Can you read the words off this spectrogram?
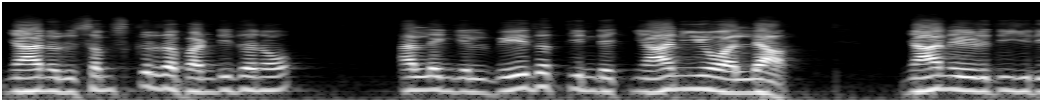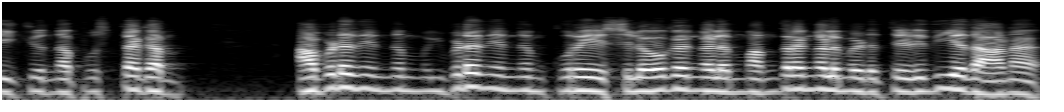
ഞാനൊരു സംസ്കൃത പണ്ഡിതനോ അല്ലെങ്കിൽ വേദത്തിന്റെ ജ്ഞാനിയോ അല്ല. ഞാൻ എഴുതിയിരിക്കുന്ന പുസ്തകം അവിടെ നിന്നും ഇവിടെ നിന്നും കുറേ ശ്ലോകങ്ങളും മന്ത്രങ്ങളും എടുത്ത് എഴുതിയതാണ്.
